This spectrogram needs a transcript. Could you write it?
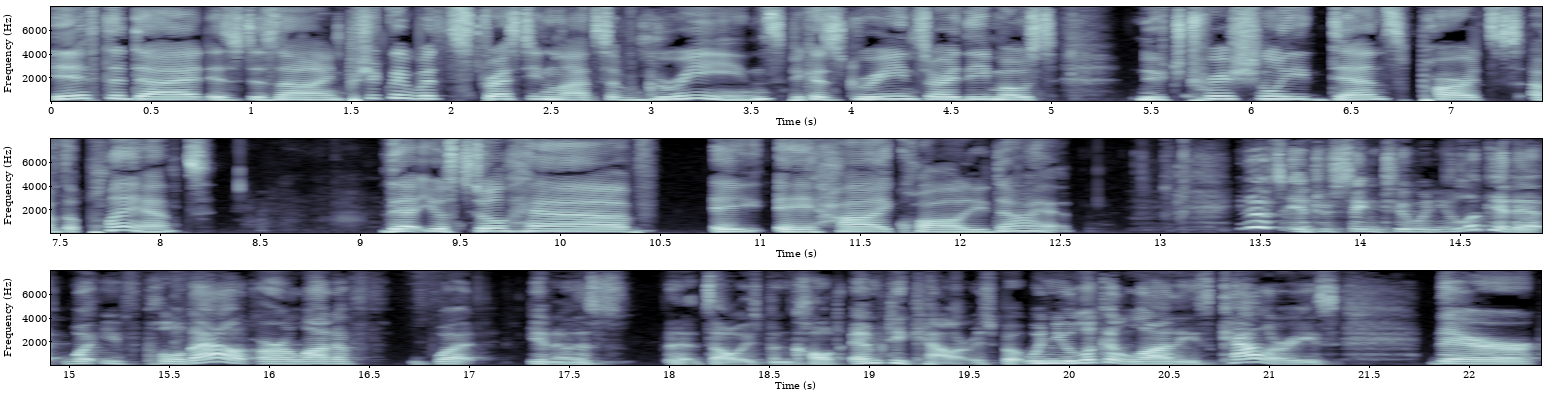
if the diet is designed, particularly with stressing lots of greens, because greens are the most nutritionally dense parts of the plant, that you'll still have a, a high quality diet. You know, it's interesting too, when you look at it, what you've pulled out are a lot of what, you know, this, it's always been called empty calories. But when you look at a lot of these calories, they're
